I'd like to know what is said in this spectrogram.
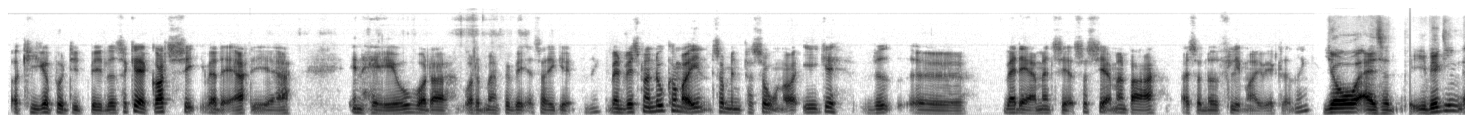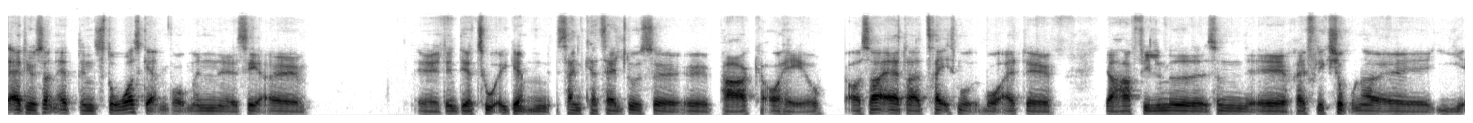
og kigger på dit billede, så kan jeg godt se, hvad det er. Det er en have, hvor, der, hvor der, man bevæger sig igennem. Ikke? Men hvis man nu kommer ind som en person og ikke ved, øh, hvad det er, man ser, så ser man bare altså noget flimmer i virkeligheden. Ikke? Jo, altså i virkeligheden er det jo sådan, at den store skærm, hvor man øh, ser øh, øh, den der tur igennem San Cataldos øh, øh, park og have, og så er der tre små, hvor at øh, jeg har filmet sådan øh, refleksioner øh, i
